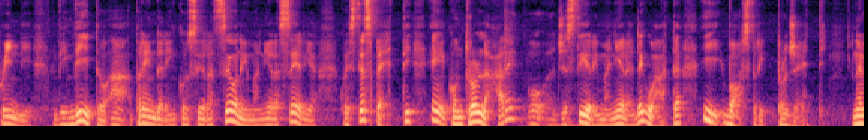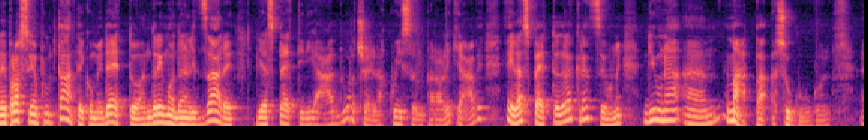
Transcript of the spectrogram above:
Quindi vi invito a prendere in considerazione in maniera seria questi aspetti e controllare o gestire in maniera adeguata i vostri progetti. Nelle prossime puntate, come detto, andremo ad analizzare gli aspetti di AdWords, cioè l'acquisto di parole chiave, e l'aspetto della creazione di una uh, mappa su Google. Uh,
